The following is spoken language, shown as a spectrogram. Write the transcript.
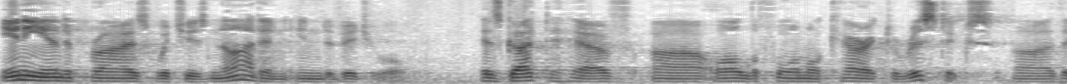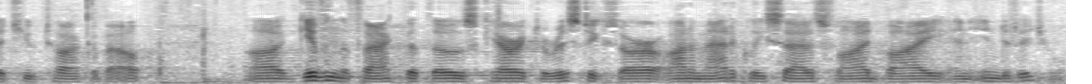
any enterprise which is not an individual has got to have uh, all the formal characteristics uh, that you talk about, uh, given the fact that those characteristics are automatically satisfied by an individual.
